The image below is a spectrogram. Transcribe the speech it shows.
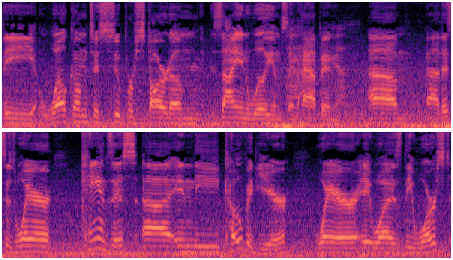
the welcome to superstardom Zion Williamson happened. Um, uh, this is where Kansas, uh, in the COVID year, where it was the worst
